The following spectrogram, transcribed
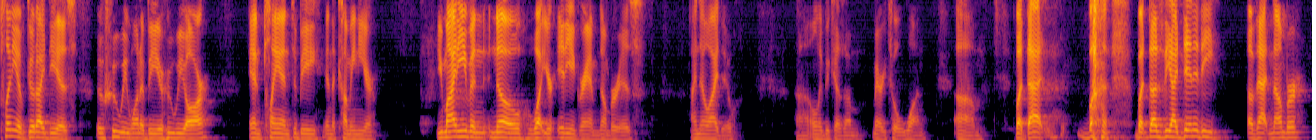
plenty of good ideas of who we want to be or who we are and plan to be in the coming year. You might even know what your Enneagram number is. I know I do, uh, only because I'm married to a one. Um, but that, but, but does the identity of that number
